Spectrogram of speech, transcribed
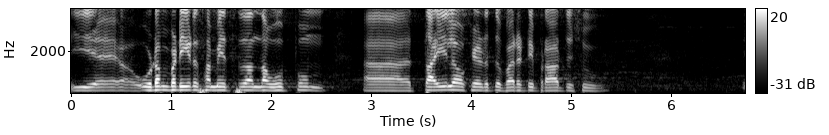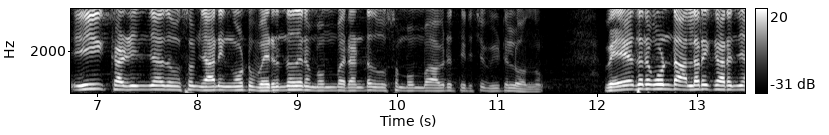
ഈ ഉടമ്പടിയുടെ സമയത്ത് തന്ന ഉപ്പും തൈലമൊക്കെ എടുത്ത് പരട്ടി പ്രാർത്ഥിച്ചു. ഈ കഴിഞ്ഞ ദിവസം ഞാൻ ഇങ്ങോട്ട് വരുന്നതിന് മുമ്പ് രണ്ട് ദിവസം മുമ്പ് അവർ തിരിച്ച് വീട്ടിൽ വന്നു. വേദന കൊണ്ട് അലറിക്കരഞ്ഞ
